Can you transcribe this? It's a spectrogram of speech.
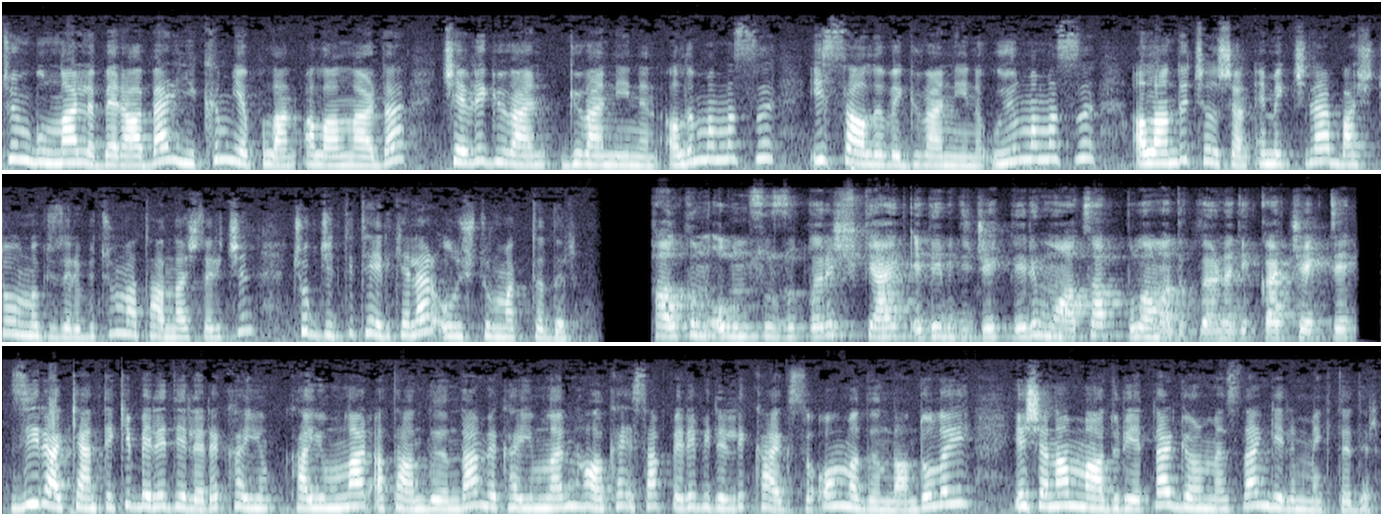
Tüm bunlarla beraber yıkım yapılan alanlarda çevre güven, güvenliğinin alınmaması, iş sağlığı ve güvenliğine uyulmaması, alanda çalışan emekçiler başta olmak üzere bütün vatandaşlar için çok ciddi tehlikeler oluşturmaktadır. Halkın olumsuzlukları şikayet edebilecekleri muhatap bulamadıklarına dikkat çekti. Zira kentteki belediyelere kayyum, kayyumlar atandığından ve kayyumların halka hesap verebilirlik kaygısı olmadığından dolayı yaşanan mağduriyetler görmezden gelinmektedir.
